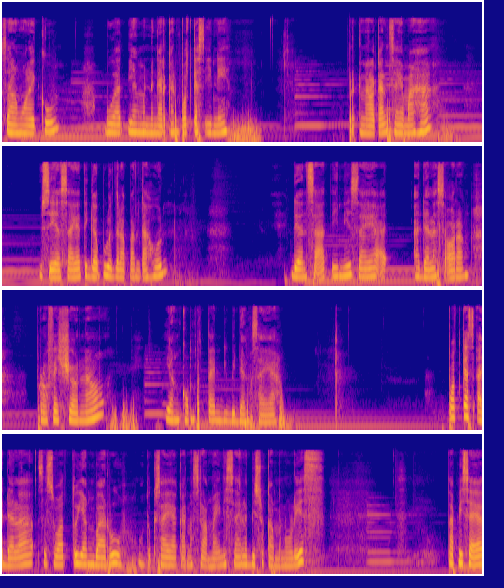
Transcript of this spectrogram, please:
Assalamualaikum buat yang mendengarkan podcast ini. Perkenalkan saya Maha. Usia saya 38 tahun. Dan saat ini saya adalah seorang profesional yang kompeten di bidang saya. Podcast adalah sesuatu yang baru untuk saya karena selama ini saya lebih suka menulis. Tapi saya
